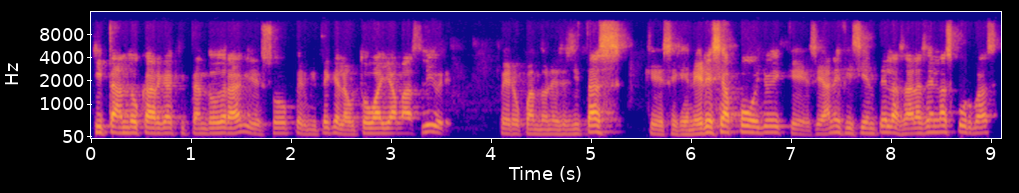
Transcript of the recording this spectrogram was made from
quitando carga, quitando drag y eso permite que el auto vaya más libre. Pero cuando necesitas que se genere ese apoyo y que sean eficientes las alas en las curvas,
